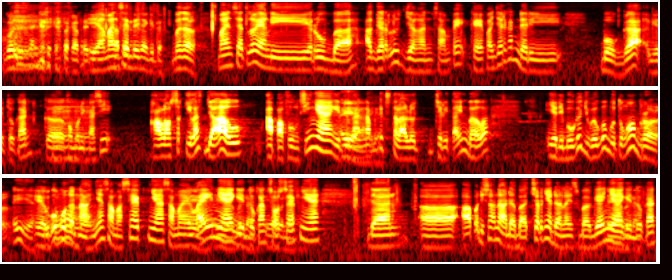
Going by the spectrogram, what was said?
gue susah nyari kata-kata itu Iya, Tapi mindset. intinya gitu Betul. Mindset lo yang dirubah agar lu jangan sampai kayak Fajar kan dari boga gitu kan ke Hmm. komunikasi kalau sekilas jauh apa fungsinya gitu Iya, kan. Tapi iya. setelah lu ceritain bahwa ya di boga juga gue butuh ngobrol. iya ya gue ngomong. nanya sama chefnya sama yang Iya, lainnya iya, gitu kan iya, so chefnya. Dan eh, apa di sana ada bacernya dan lain sebagainya Iya, gitu kan.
